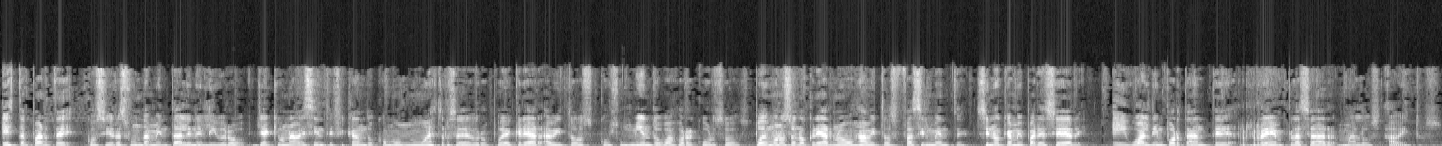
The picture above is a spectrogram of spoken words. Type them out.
Esta parte considero es fundamental en el libro, ya que una vez identificando cómo nuestro cerebro puede crear hábitos consumiendo bajos recursos, podemos no solo crear nuevos hábitos fácilmente, sino que a mi parecer, e igual de importante, reemplazar malos hábitos.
